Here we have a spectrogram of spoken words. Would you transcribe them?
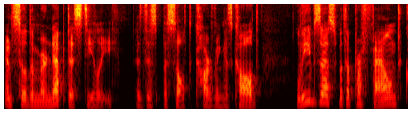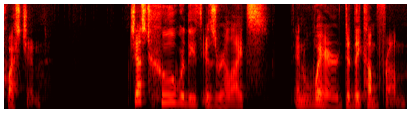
And so the Merneptah stele, as this basalt carving is called, leaves us with a profound question. Just who were these Israelites, and where did they come from?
